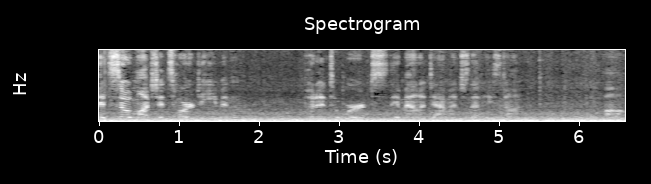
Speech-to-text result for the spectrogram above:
it's so much it's hard to even put into words the amount of damage that he's done. Um,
